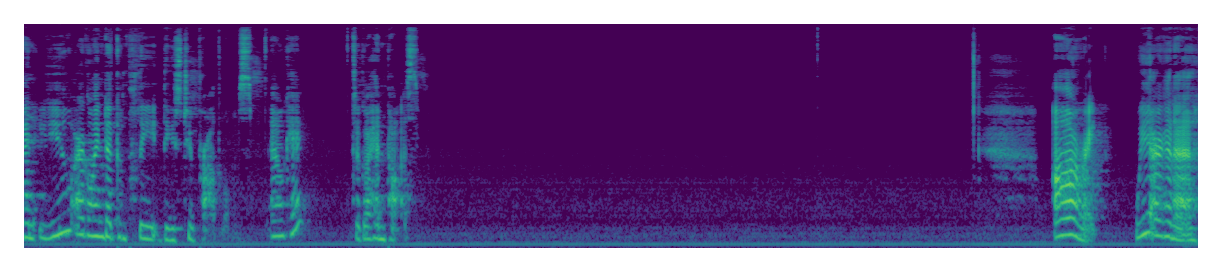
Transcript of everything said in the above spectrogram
and you are going to complete these two problems. Okay, so go ahead and pause. All right, we are to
